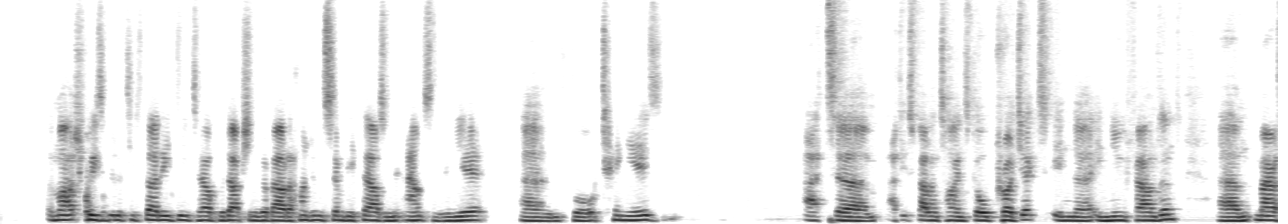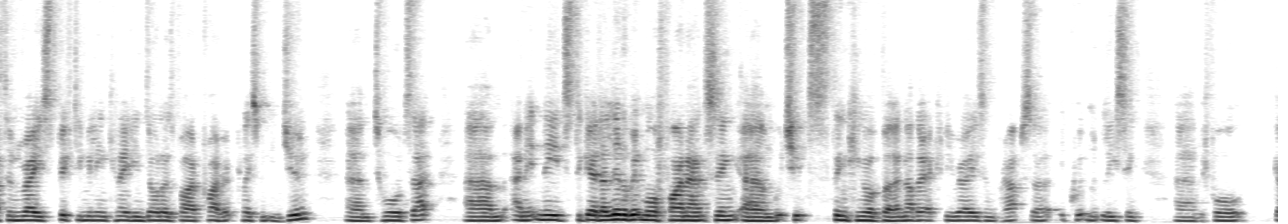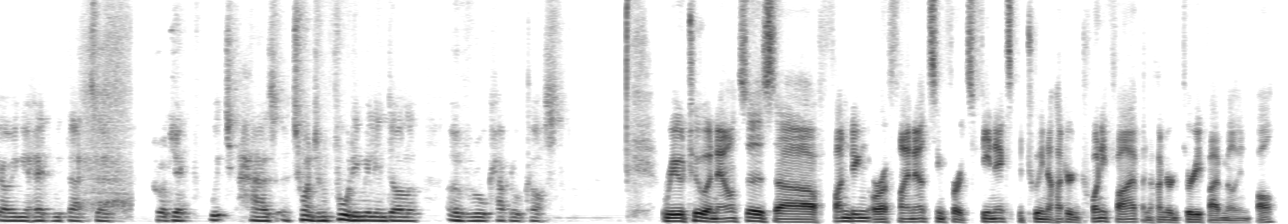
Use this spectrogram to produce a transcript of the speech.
a March feasibility study detailed production of about 170,000 ounces a year um, for 10 years at, um, at its Valentine's Gold project in, uh, in Newfoundland. Um, Marathon raised 50 million Canadian dollars via private placement in June um, towards that. Um, and it needs to get a little bit more financing, um, which it's thinking of uh, another equity raise and perhaps uh, equipment leasing uh, before going ahead with that uh, project, which has a $240 million overall capital cost. Rio 2 announces uh, funding or a financing for its Phoenix between 125 and 135 million. Paul?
